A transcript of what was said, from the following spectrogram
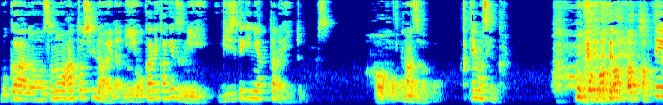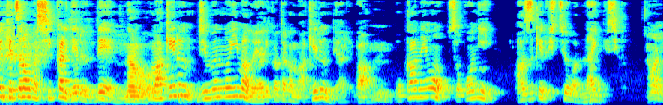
僕はあの、その半年の間にお金かけずに疑似的にやったらいいと思います。ほうほうほうまずは。勝てませんから。っていう結論がしっかり出るんで、なるほど。負ける、自分の今のやり方が負けるんであれば、うんお金をそこに預ける必要はないんですよ。はい。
